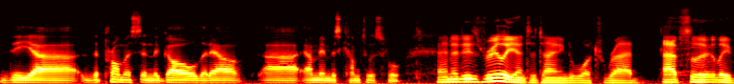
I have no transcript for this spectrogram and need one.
the uh, the promise and the goal that our uh, our members come to us for. And it is really entertaining to watch Rad absolutely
